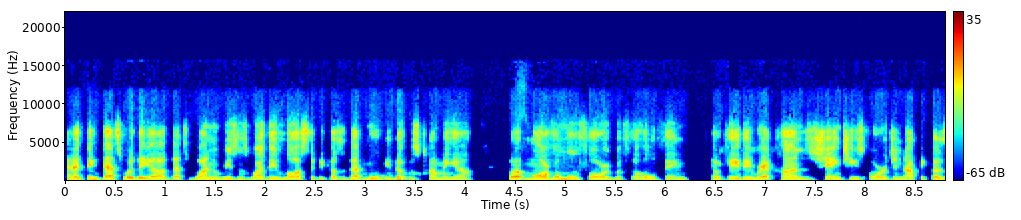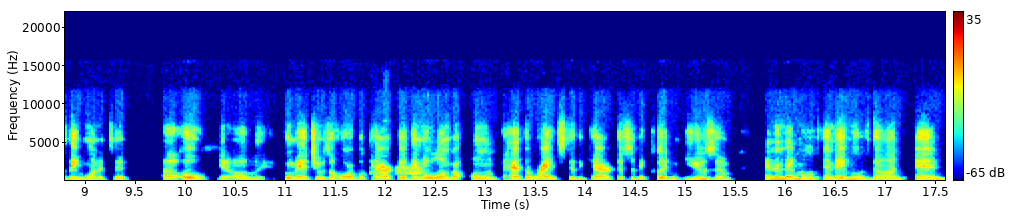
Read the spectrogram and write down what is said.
And I think that's where they uh that's one of the reasons why they lost it because of that movie that was coming out. But Marvel moved forward with the whole thing. Okay, they retconned Shang-Chi's origin, not because they wanted to, uh, oh, you know, Fu Manchu is a horrible character. They no longer owned had the rights to the character, so they couldn't use him. And then they moved and they moved on, and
